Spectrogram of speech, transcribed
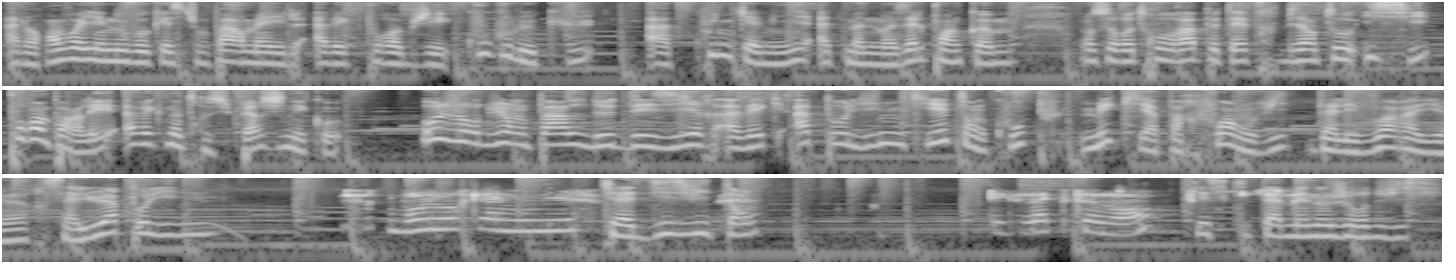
Alors envoyez-nous vos questions par mail avec pour objet Coucou le cul à queencamille@mademoiselle.com. On se retrouvera peut-être bientôt ici pour en parler avec notre super gynéco. Aujourd'hui, on parle de désir avec Apolline qui est en couple, mais qui a parfois envie d'aller voir ailleurs. Salut Apolline. Bonjour Camille, Tu as 18 ans. Exactement. Qu'est-ce qui t'amène aujourd'hui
